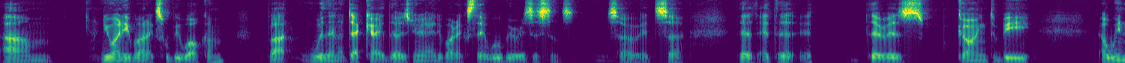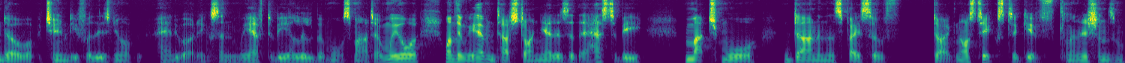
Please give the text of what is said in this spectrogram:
Um, new antibiotics will be welcome, but within a decade, those new antibiotics there will be resistance. So it's uh, it, there is going to be a window of opportunity for these new antibiotics, and we have to be a little bit more smarter. And we all, one thing we haven't touched on yet is that there has to be much more done in the space of diagnostics to give clinicians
